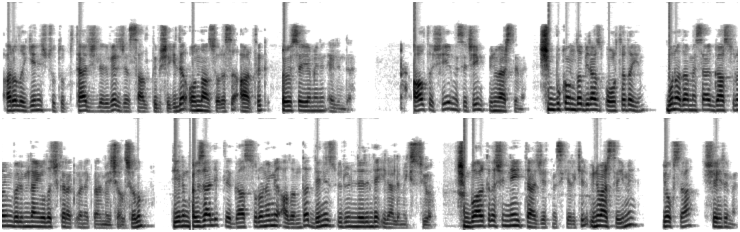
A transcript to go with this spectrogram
aralığı geniş tutup tercihleri vereceğiz sağlıklı bir şekilde. Ondan sonrası artık ÖSYM'nin elinde. 6. Şehir mi seçeyim, üniversite mi? Şimdi bu konuda biraz ortadayım. Buna da mesela gastronomi bölümünden yola çıkarak örnek vermeye çalışalım. Diyelim özellikle gastronomi alanında deniz ürünlerinde ilerlemek istiyor. Şimdi bu arkadaşın neyi tercih etmesi gerekir? Üniversiteyi mi yoksa şehri mi?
